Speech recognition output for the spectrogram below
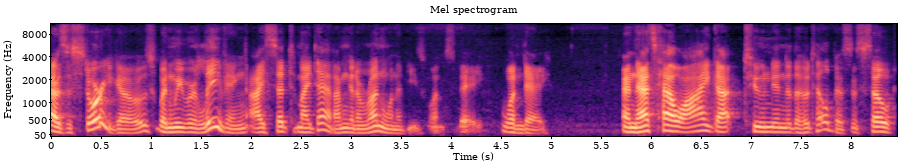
as the story goes, when we were leaving, I said to my dad, I'm gonna run one of these one day, one day. And that's how I got tuned into the hotel business. So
